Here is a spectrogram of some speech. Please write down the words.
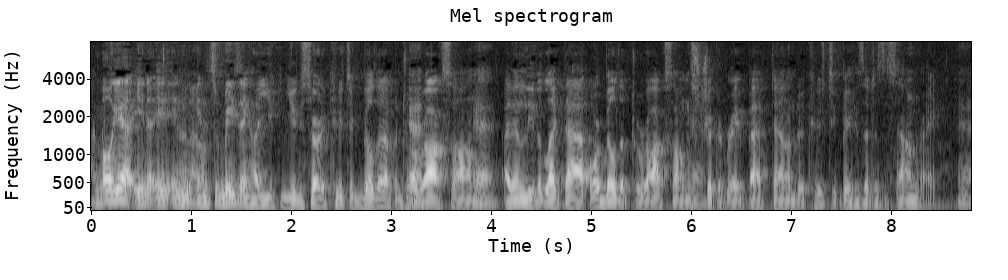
I mean, Oh yeah, you know, and, I and, know. and it's amazing how you can you can start acoustic, build it up into Yeah. a rock song, Yeah. and then leave it like that, or build up to a rock song, and Yeah. strip it right back down to acoustic because it doesn't sound right. yeah.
